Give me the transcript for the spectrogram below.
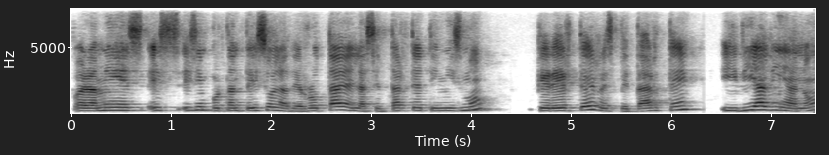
para mí es, es, importante eso, la derrota, el aceptarte a ti mismo, quererte, respetarte y día a día, ¿no?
